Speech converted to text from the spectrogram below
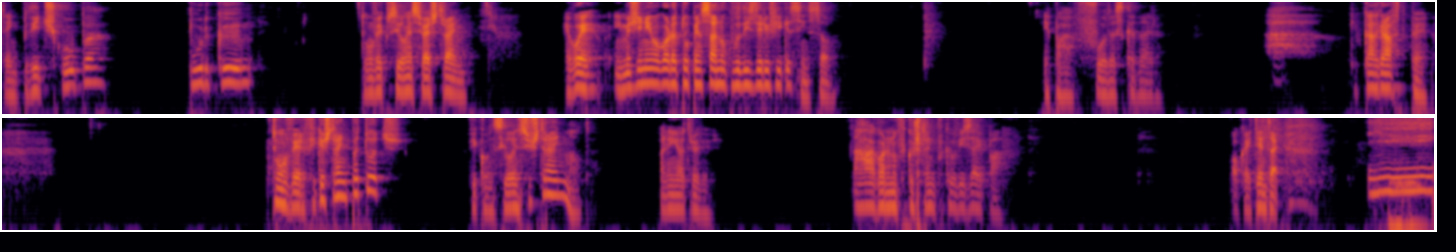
Tenho que pedir desculpa porque. Estão a ver que o silêncio é estranho. É bué, imaginem agora estou a pensar no que vou dizer e fico assim só. Epá, foda-se cadeira. Que bocado grave de pé. Estão a ver, fica estranho para todos. Ficou um silêncio estranho, malta. Olhem outra vez. Ah, agora não ficou estranho porque eu avisei, pá. Ok, tentei. E.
